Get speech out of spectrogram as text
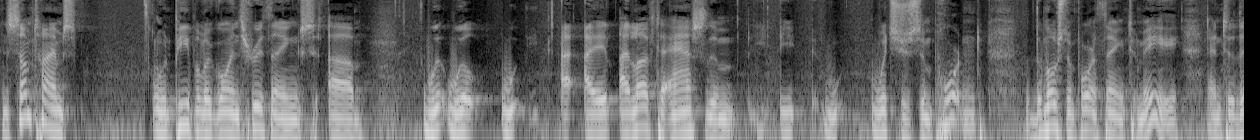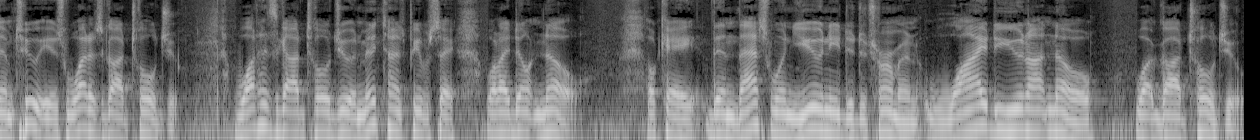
And sometimes when people are going through things, um, we'll, we'll I, I love to ask them, which is important. The most important thing to me and to them too is what has God told you? What has God told you? And many times people say, Well, I don't know. Okay, then that's when you need to determine why do you not know what God told you?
